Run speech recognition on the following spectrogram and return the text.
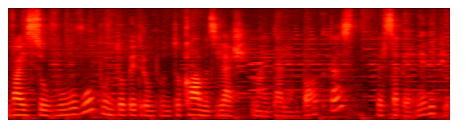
Vai su www.patreon.com slash myitalianpodcast per saperne di più.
